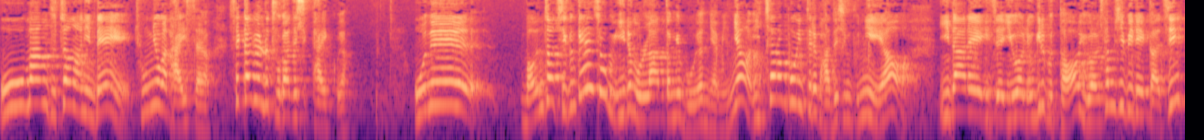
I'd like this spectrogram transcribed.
59,000원인데, 종류가 다 있어요. 색깔별로 두 가지씩 다 있고요. 오늘, 먼저 지금 계속 이름 올라왔던 게 뭐였냐면요. 이처럼 포인트를 받으신 분이에요. 이달에 이제 6월 6일부터 6월 31일까지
